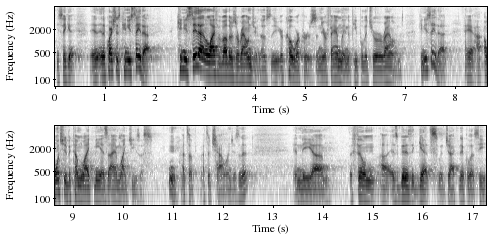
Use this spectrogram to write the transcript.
You say, and the question is, can you say that? Can you say that in the life of others around you, those your coworkers and your family and the people that you're around? Can you say that? Hey, I want you to become like me as I am like Jesus. Hmm, that's, a, that's a challenge, isn't it? In the, um, the film uh, As Good as It Gets with Jack Nicholas, he,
